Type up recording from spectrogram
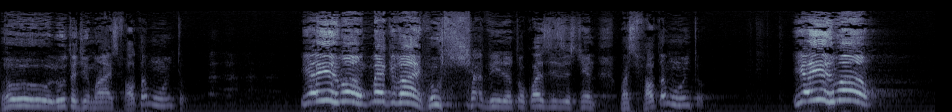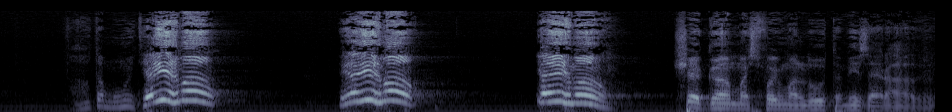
Oh, luta demais, falta muito. E aí, irmão, como é que vai? Puxa vida, eu estou quase desistindo, mas falta muito. E aí, irmão? Falta muito. E aí, irmão? E aí, irmão? E aí, irmão? Chegamos, mas foi uma luta miserável.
